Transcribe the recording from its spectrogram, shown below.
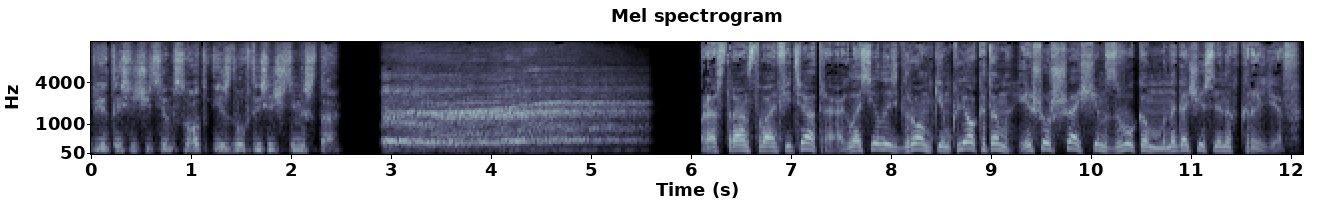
пятидесяти семи. Две тысячи семьсот из двух тысяч семиста. Пространство амфитеатра огласилось громким клёкотом и шуршащим звуком многочисленных крыльев.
